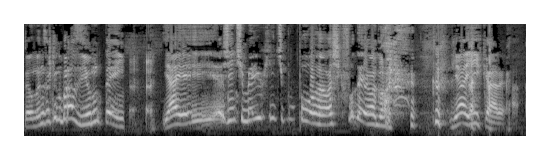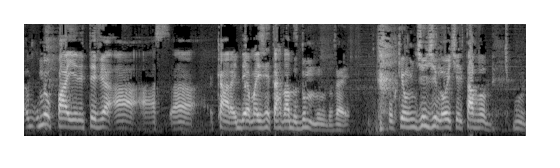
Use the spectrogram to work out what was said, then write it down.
Pelo menos aqui no Brasil não tem. E aí a gente meio que, tipo, porra, eu acho que fodeu agora. E aí, cara, o meu pai, ele teve a, a- a- cara, a ideia mais retardada do mundo, velho. Porque um dia de noite ele tava, tipo,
